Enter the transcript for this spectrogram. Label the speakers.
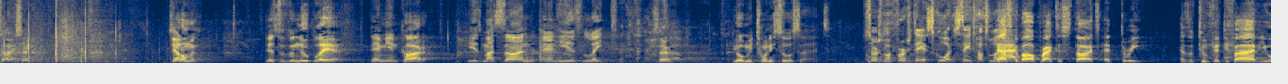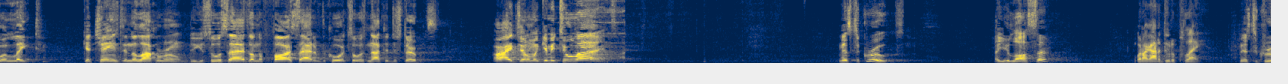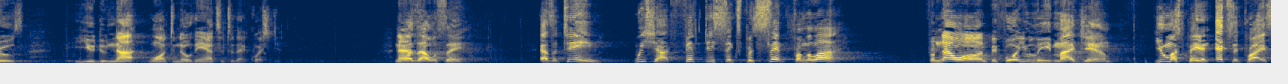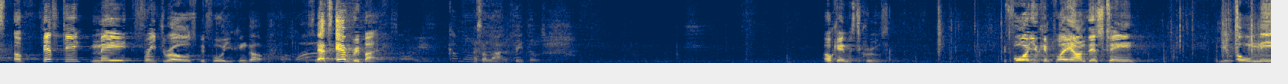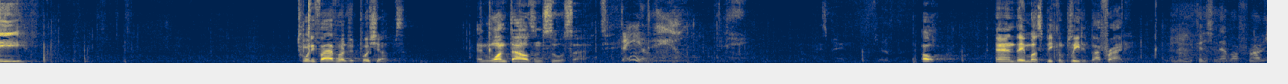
Speaker 1: Sorry, sir.
Speaker 2: Gentlemen, this is a new player, Damien Carter. He is my son, and he is late. Sir, you owe me 20 suicides.
Speaker 1: Sir, it's my first day at school. I just stay and talk to my
Speaker 2: Basketball practice starts at 3. As a 255, you are late. Get changed in the locker room. Do your suicides on the far side of the court so as not to disturb us. All right, gentlemen, give me two lines. Mr. Cruz, are you lost, sir?
Speaker 3: What I gotta do to play?
Speaker 2: Mr. Cruz, you do not want to know the answer to that question. Now, as I was saying, as a team, we shot 56% from the line. From now on, before you leave my gym, you must pay an exit price of 50 made free throws before you can go. That's everybody.
Speaker 4: That's a lot of free throws.
Speaker 2: Okay, Mr. Cruz. Before you can play on this team, you owe me 2,500 push-ups and 1,000 suicides.
Speaker 3: Damn.
Speaker 2: Oh, and they must be completed by Friday.
Speaker 4: You ain't finishing that by Friday.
